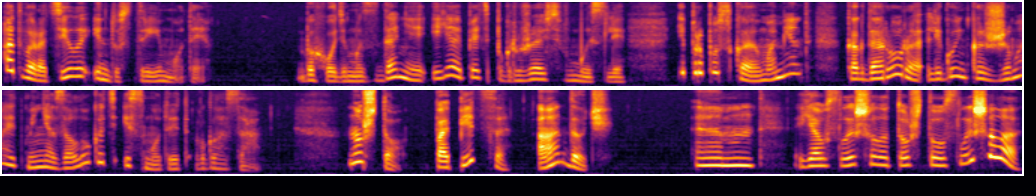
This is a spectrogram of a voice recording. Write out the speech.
от воротила индустрии моды. Выходим из здания, и я опять погружаюсь в мысли и пропускаю момент, когда Рора легонько сжимает меня за локоть и смотрит в глаза. «Ну что, попиться, а, дочь?» «Эм, я услышала то, что услышала?»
